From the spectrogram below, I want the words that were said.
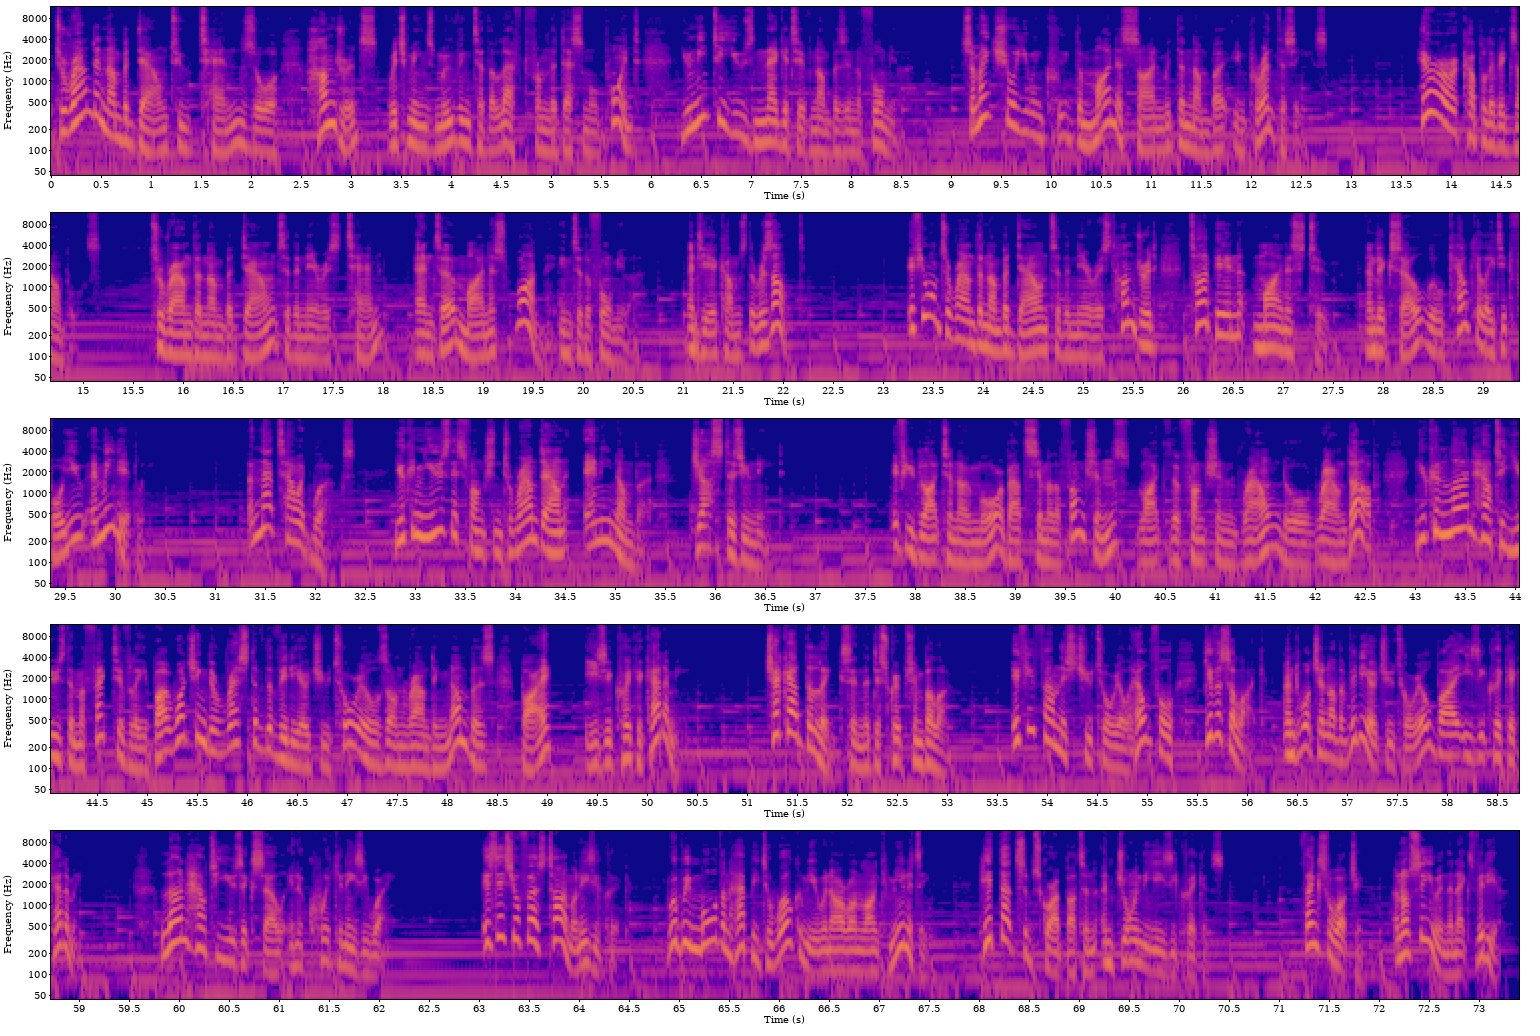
To round a number down to tens or hundreds, which means moving to the left from the decimal point, you need to use negative numbers in the formula. So make sure you include the minus sign with the number in parentheses. Here are a couple of examples. To round the number down to the nearest 10, enter minus 1 into the formula. And here comes the result. If you want to round the number down to the nearest 100, type in minus 2 and Excel will calculate it for you immediately. And that's how it works. You can use this function to round down any number, just as you need. If you'd like to know more about similar functions, like the function round or round up, you can learn how to use them effectively by watching the rest of the video tutorials on rounding numbers by EasyClick Academy. Check out the links in the description below. If you found this tutorial helpful, give us a like and watch another video tutorial by EasyClick Academy. Learn how to use Excel in a quick and easy way. Is this your first time on EasyClick? We'll be more than happy to welcome you in our online community. Hit that subscribe button and join the Easy Clickers. Thanks for watching, and I'll see you in the next video.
